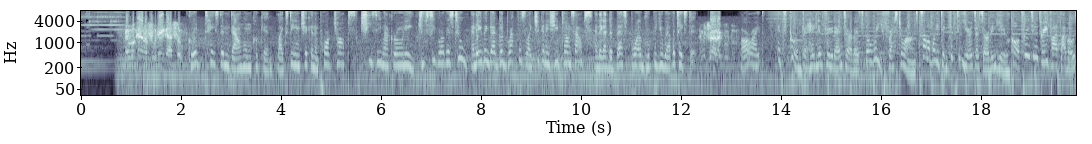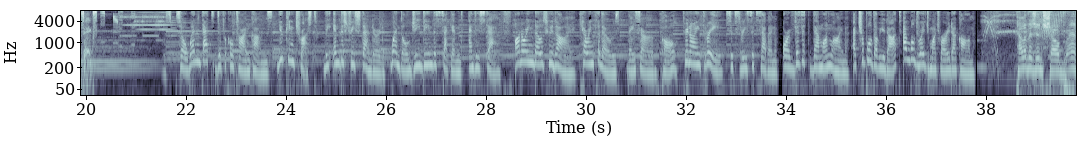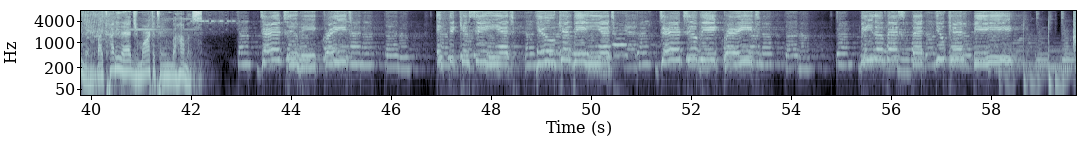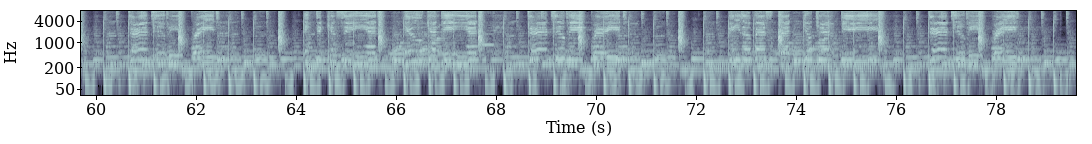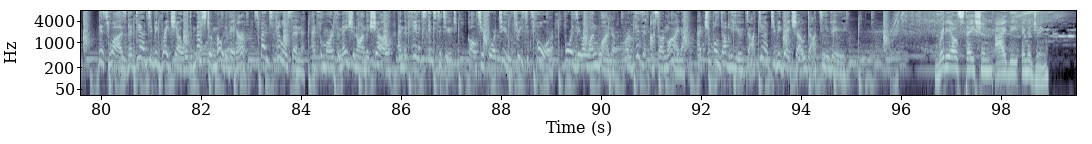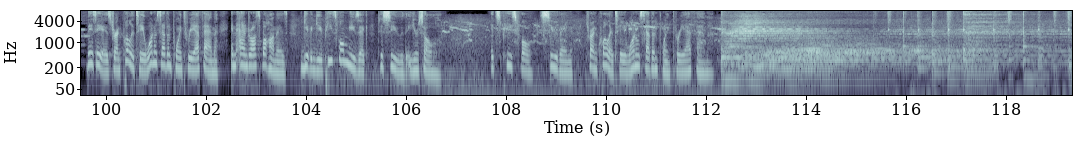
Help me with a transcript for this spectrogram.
Man, what kind of food they got so? Good tasting down home cooking, like steamed chicken and pork chops, cheesy macaroni, juicy burgers too. And they even got good breakfast like chicken and sheep tongue souse. And they got the best broiled grouper you ever tasted. Let me try that grouper. All right. It's good Bahamian food and service. The Reef Restaurant, celebrating 50 years of serving you. Call 323-5506. So when that difficult time comes, you can trust the industry standard Wendell G. Dean II and his staff, honoring those who die, caring for those they serve. Call 393-6367 or visit them online at www.emeraldridgemortuary.com. Television show branding by Cutting Edge Marketing Bahamas. Dare to be great. If you can see it, you can be it. Dare to be great. Be the best that you can be. Dare to be great. This was the Dare to be Great show with Master Motivator Spence Fiddleson. And for more information on the show and the Phoenix Institute, call 242-364-4011 or visit us online at www.daretobegreatshow.tv. Radio station ID imaging. This is Tranquility 107.3 FM in Andros, Bahamas, giving you peaceful music to soothe your soul. It's peaceful, soothing, Tranquility 107.3 FM.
